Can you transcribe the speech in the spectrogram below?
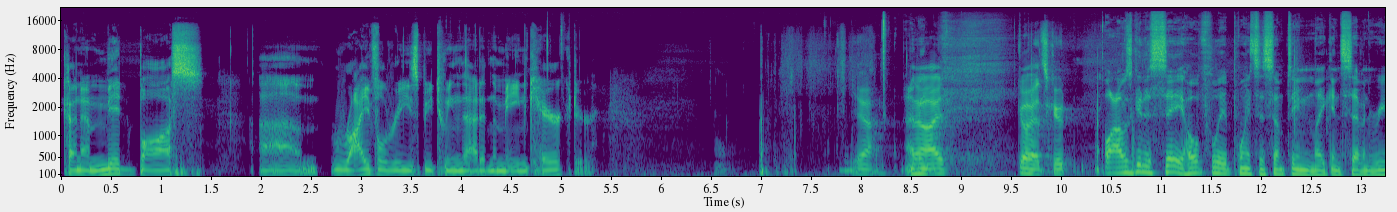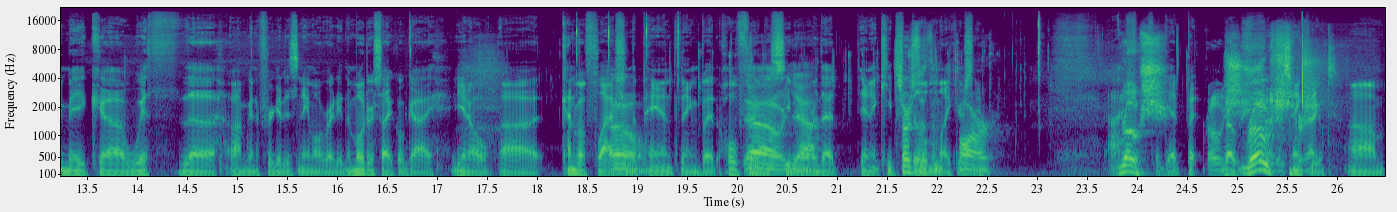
kind of mid boss um, rivalries between that and the main character. Yeah. I No, I, go ahead, Scoot. Well, I was gonna say, hopefully, it points to something like in Seven Remake uh, with the oh, I'm gonna forget his name already, the motorcycle guy. You know, uh, kind of a flash in the Oh. pan thing, but hopefully Oh, we see yeah. more of that, and it keeps Starts building like you're R. saying. I Roche. forget, but Roche. Roche. that is Thank you. correct.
